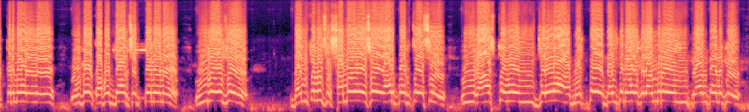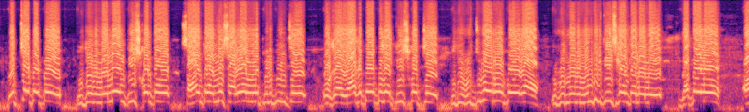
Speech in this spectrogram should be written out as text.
అక్రమాలని ఇదిగో కబద్దారు చెప్తున్నాను. ఈ రోజు దళితుల సమావేశం ఏర్పాటు చేసి ఈ రాష్ట్రం ఈ జిల్లా మొత్తం దళిత నాయకులందరూ ఈ ప్రాంతానికి వచ్చేటట్టు ఇది నిర్ణయం తీసుకుంటాం. సాయంత్రం అన్ని సంఘాలను పిలిపించి ఒక ఏకతేపుగా తీసుకొచ్చి ఇది ఉద్యమ రూపంగా ఇది నేను ముందుకు తీసుకెళ్తానని గతంలో ఆ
